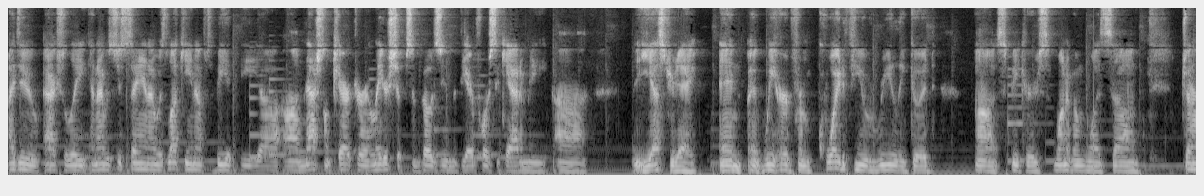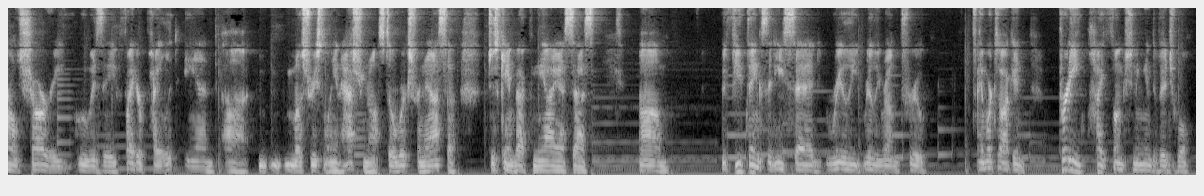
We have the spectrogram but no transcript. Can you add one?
I do actually, and I was just saying I was lucky enough to be at the uh, um, National Character and Leadership Symposium at the Air Force Academy uh, yesterday, and we heard from quite a few really good uh, speakers. One of them was um, General Chari, who is a fighter pilot and uh, most recently an astronaut, still works for NASA, just came back from the ISS. Um, a few things that he said really, really rung true, and we're talking pretty high functioning individual.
